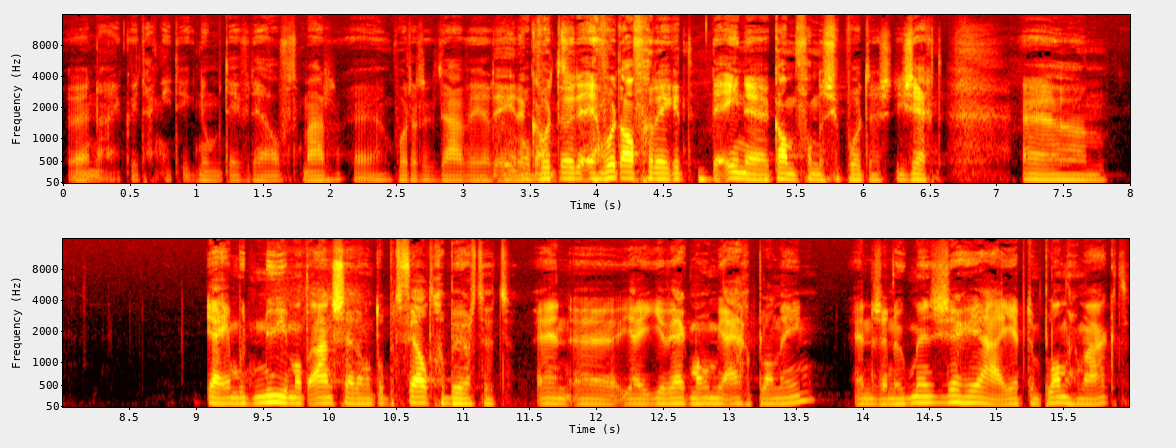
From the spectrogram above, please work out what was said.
eh, nou ik weet eigenlijk niet, ik noem het even de helft, maar eh voordat ik daar weer De ene op kant. wordt, wordt afgerekend. De ene kant van de supporters die zegt, ehm, ja je moet nu iemand aanstellen, want op het veld gebeurt het. En eh, ja, je werkt maar om je eigen plan heen. En er zijn ook mensen die zeggen, ja je hebt een plan gemaakt.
